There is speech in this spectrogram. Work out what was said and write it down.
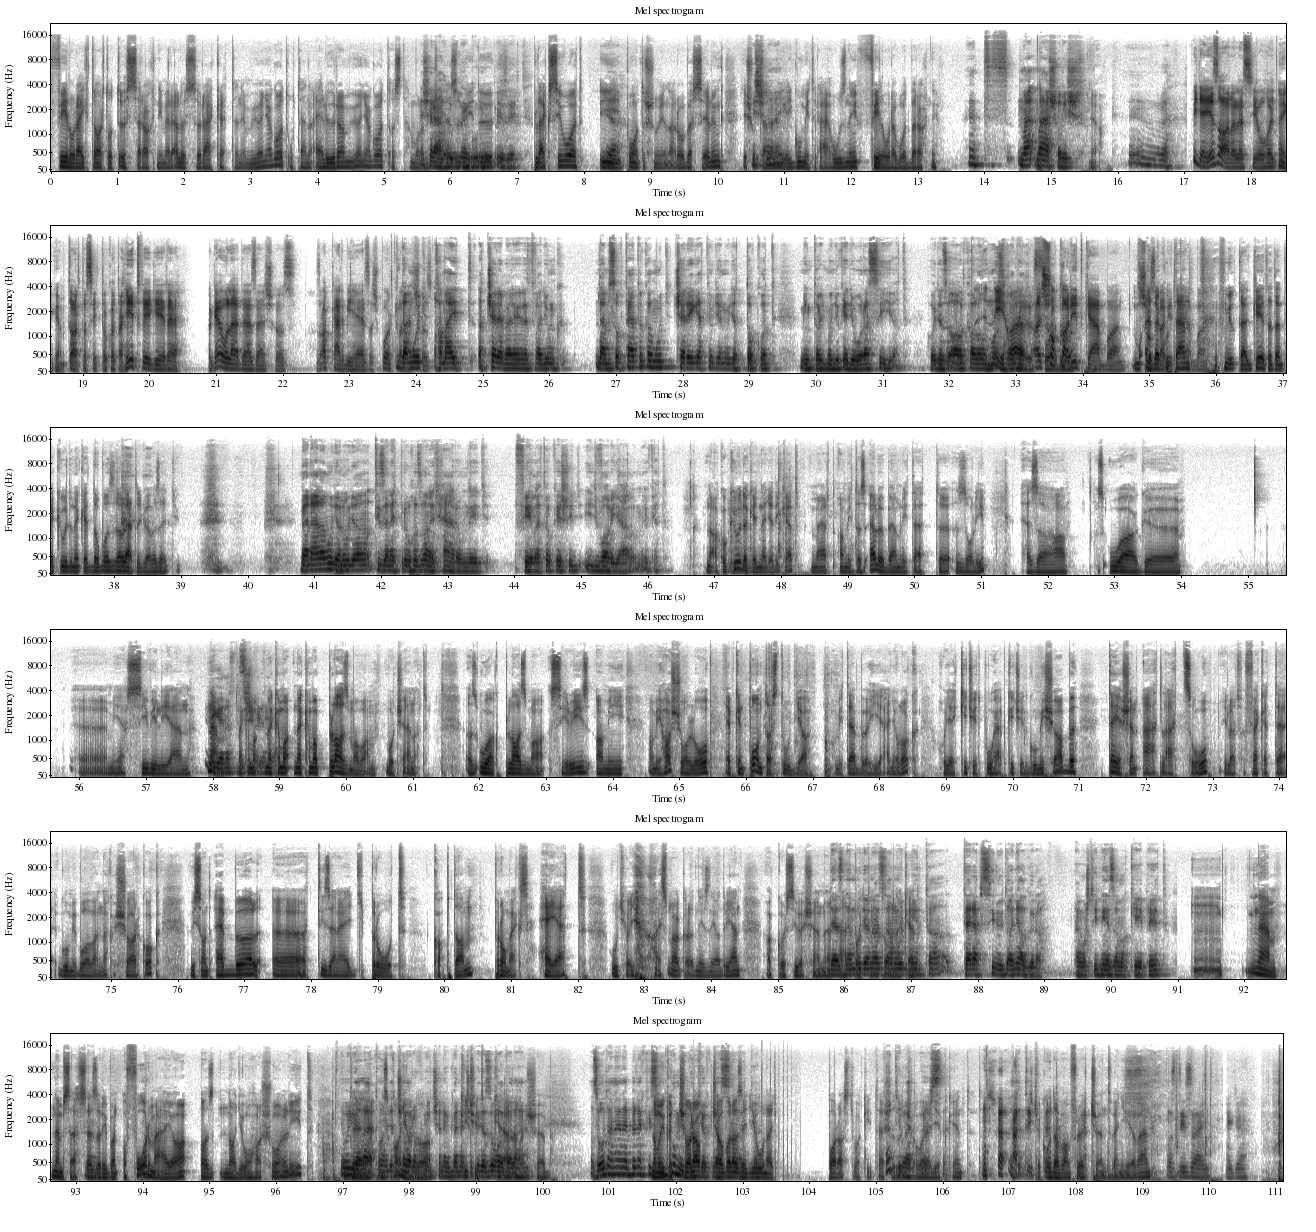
fél óráig tartott összerakni, mert először rá kellett tenni a műanyagot, utána előre a műanyagot, aztán valami kijelzővédő plexi volt, így ja. pontosan ugyanarról beszélünk, és, és utána még egy gumit ráhúzni, fél óra volt berakni. Hát má- máshol is. Ja. Figyelj, ez arra lesz jó, hogy Igen. tartasz egy tokot a hétvégére, a geoládázáshoz, az akármihez, a sportoláshoz. De amúgy, ha már itt a cserebelélet vagyunk, nem szoktátok amúgy cserégetni ugyanúgy a tokot, mint hogy mondjuk egy óra szíjat? Hogy az alkalomhoz... Néha előfordul. Sokkal ritkábban. Sokkal Ezek után, ritkábban. miután két hetente küldenek egy dobozzal, lehet, hogy bevezetjük. Benállom ugyanúgy a 11 Prohoz van egy 3-4 féletok, és így, így variálom őket. Na, akkor küldök egy negyediket, mert amit az előbb említett Zoli, ez a, az UAG ö, ö, mi ez, Civilian. Nem, Igen, nekem, a, nekem, a, nekem a Plasma van, bocsánat. Az UAG Plasma Series, ami, ami hasonló, egyébként pont azt tudja, amit ebből hiányolok, hogy egy kicsit puhább, kicsit gumisabb, teljesen átlátszó, illetve fekete gumiból vannak a sarkok, viszont ebből ö, 11 Pro-t kaptam, Pro Max helyett, úgyhogy ha ezt meg akarod nézni, Adrián, akkor szívesen De ez nem ugyanaz amúgy, neked. mint a terepszínűd anyagra? Mert most így nézem a képét. Nem, nem száz százalékban. A formája az nagyon hasonlít, Jó, igen, de látom, az hogy a csavarok nincsenek benne, csak hogy az oldalán. kellemesebb. Az oldalán ebbenek Na viszont mondjuk a gumibütyök csavar, az egy jó nagy parasztvakítás, Hát az jó, a hát csavar persze. egyébként. Ez Hát csak oda van fröccsöntve nyilván. Az design, igen.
